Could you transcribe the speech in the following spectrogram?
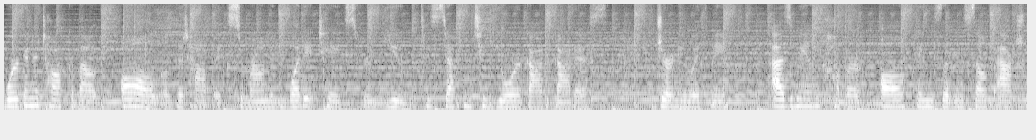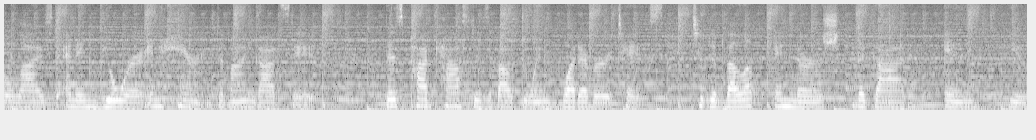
we're going to talk about all of the topics surrounding what it takes for you to step into your God Goddess journey with me as we uncover all things living self actualized and in your inherent divine God state. This podcast is about doing whatever it takes to develop and nourish the God in you.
